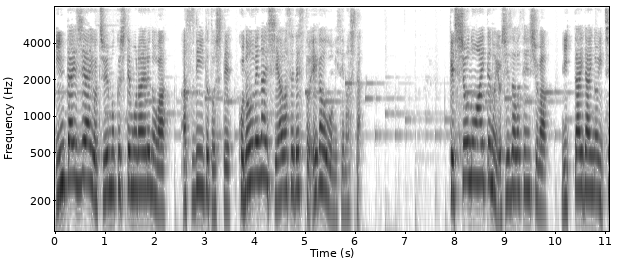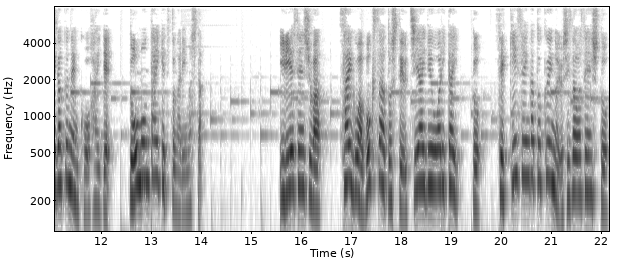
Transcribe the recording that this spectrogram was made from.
引退試合を注目してもらえるのは、アスリートとしてこの上ない幸せですと笑顔を見せました。決勝の相手の吉沢選手は、日体大の1学年後輩で、同門対決となりました。入江選手は、最後はボクサーとして打ち合いで終わりたいと、接近戦が得意の吉沢選手と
